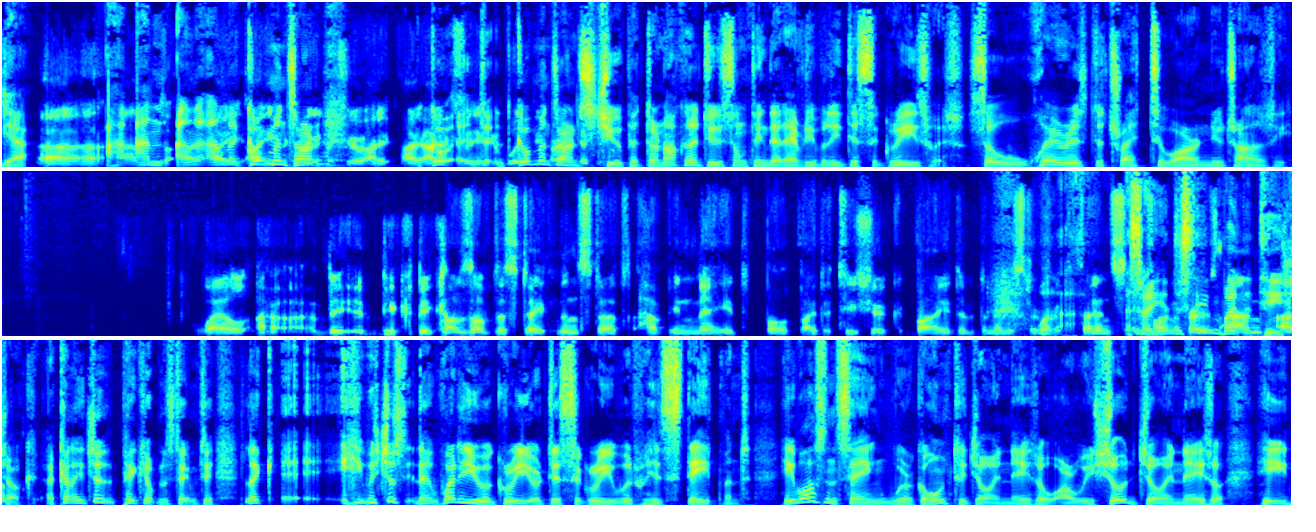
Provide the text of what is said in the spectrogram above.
Yeah. Uh, and, and, and, I, and, the governments aren't, go, governments aren't stupid. They're not going to do something that everybody disagrees with. So where is the threat to our neutrality? Well, uh, be, be, because of the statements that have been made both by the Taoiseach, by the, the Minister well, for Defence, sorry, the statement by and, the Taoiseach. And, can I just pick up on the statement? Like uh, he was just now, whether you agree or disagree with his statement, he wasn't saying we're going to join NATO or we should join NATO. He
